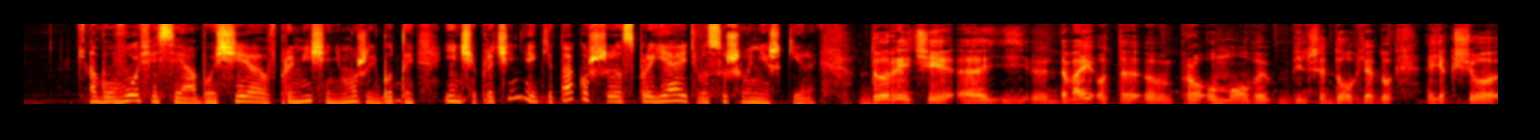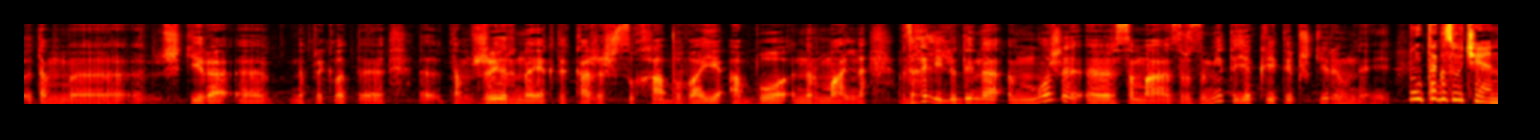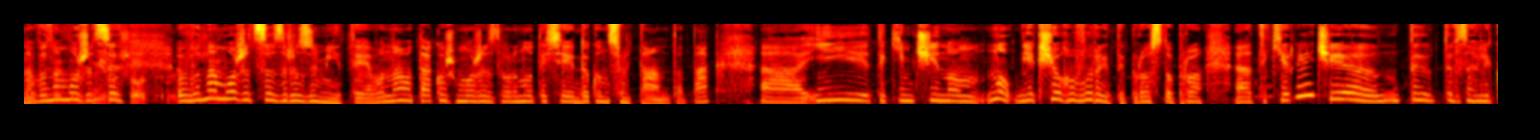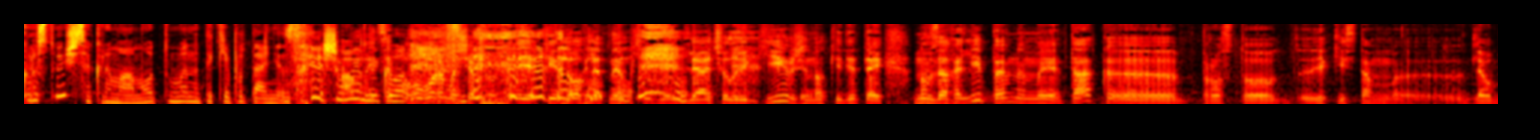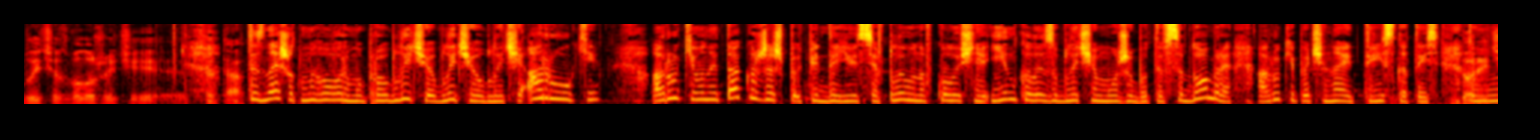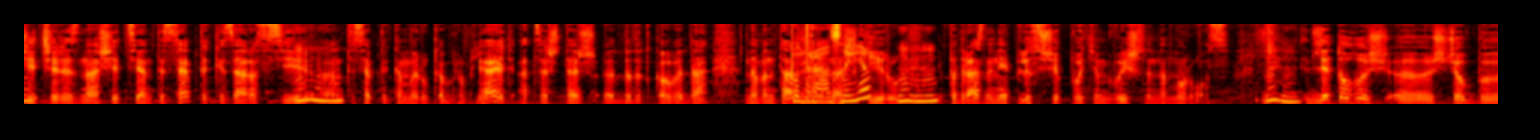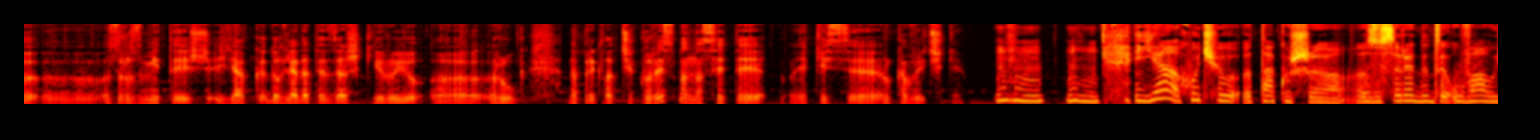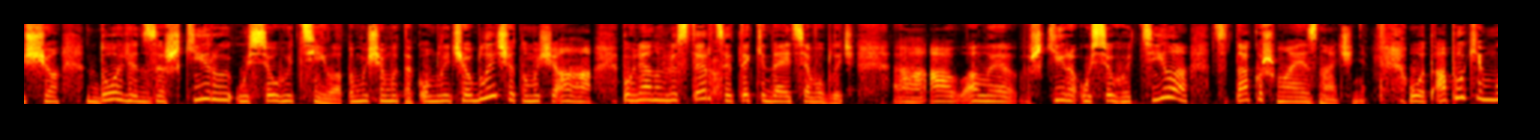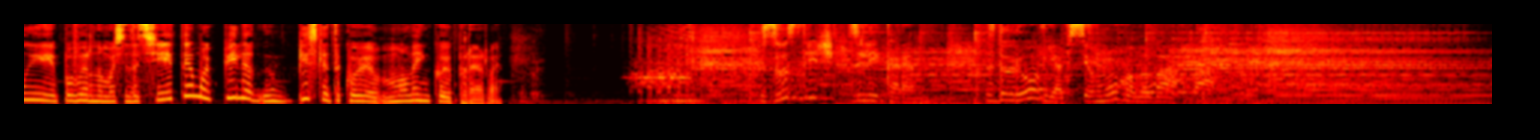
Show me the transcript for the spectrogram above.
Або в офісі, або ще в приміщенні можуть бути інші причини, які також е, сприяють висушуванні шкіри. До речі, е, е, давай от про умови більше догляду. Якщо там шкіра, наприклад, там жирна, як ти кажеш, суха буває або нормальна. Взагалі людина може сама зрозуміти, який тип шкіри у неї. Ну так звичайно, Ну, вона може це от, вона жирна. може це зрозуміти. Вона також може звернутися і до консультанта, так і таким чином, ну якщо говорити просто про такі речі, ти, ти взагалі користуєшся кремами? От у мене таке питання, знаєш, А ми це поговоримо ще про те, який догляд необхідний для чоловіків, жінок і дітей. Ну, взагалі, певними так, е, просто якісь там е, для обличчя зволожуючі е, це так. Ти знаєш, от ми говоримо про обличчя, обличчя, обличчя, а руки. А руки вони також ж піддаються впливу навколишнього. Інколи з обличчям може бути все добре, а руки починають тріскатись. До Тому... речі, через наші ці антисептики зараз всі Мгм. антисептиками руки обробляють, а це ж теж е, додаткове да, навантаження Подразнення. на шкіру. І Подразнення, плюс ще потім вийшли на мороз. Мгм. Для того, е, щоб е, зрозуміти, як доглядати за шкірою рук, наприклад, чи корисно носити якісь рукавички? Угу, угу. Я хочу також е, зосередити увагу, що догляд за шкірою усього тіла, тому що ми так обличчя обличчя, тому що ага, поглянув в люстерце, і те кидається в обличчя. А, а, але шкіра усього тіла це також має значення. От, а поки ми повернемося до цієї теми після, після такої маленької перерви. Зустріч з лікарем. Здоров'я всьому голова.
